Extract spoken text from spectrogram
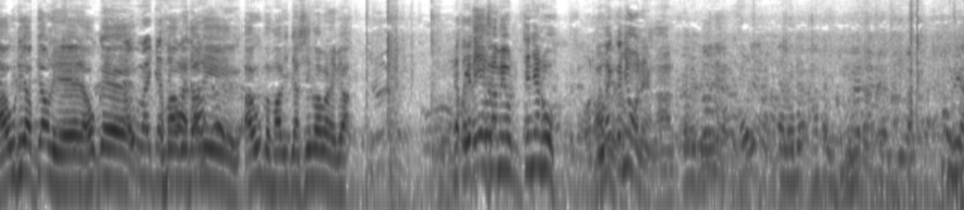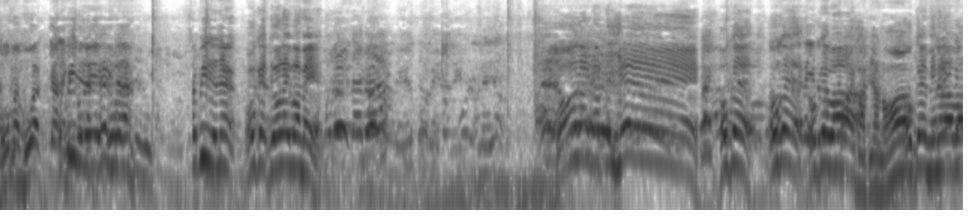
အာဟုတယောက်ပြောင်းနေတယ်တဲ့ဟုတ်ကဲ့ကမာဝေသားလေးအာဟုဗမာပြည်ပြန်ဆင်းသွားပါတယ်ဗျတရေတရေဆာမင်းကိုကျင်းကျန်းထိုးဟောလိုက်ကညော့နေငါမိုးမမိုးကကြစလိုက်ပီးတွေနဲ့ထဲထိုးတယ်စပီးတွေနဲ့ဟုတ်ကဲ့ပြောလိုက်ပါမယ်ဘောင်းလိုက်တော့တရေဟုတ်ကဲ့ဟုတ်ကဲ့ဟုတ်ကဲ့ပါပါဗျာနော်ဟုတ်ကဲ့မင်္ဂလာပါ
